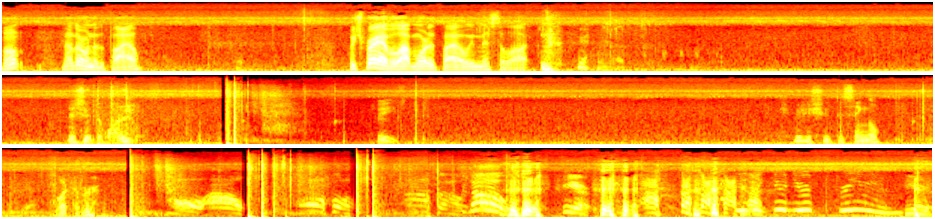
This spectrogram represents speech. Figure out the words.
Well, another one of the pile. We should probably have a lot more to the pile. We missed a lot. Just shoot the one. Jeez. Should we just shoot the single? Yeah. Whatever. Oh, ow! Oh! Ow! No! Here! He's like, dude, you're screaming. Here!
